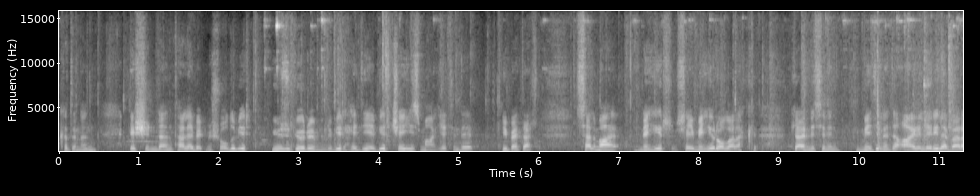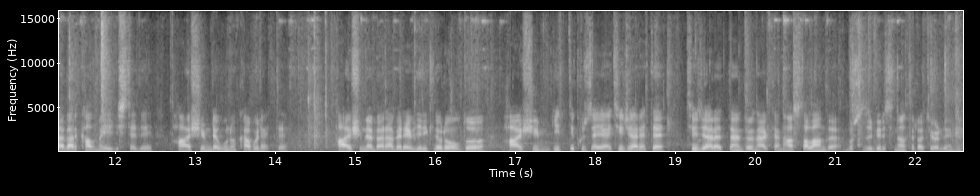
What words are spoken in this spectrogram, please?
kadının eşinden talep etmiş olduğu bir yüz görümlü bir hediye, bir çeyiz mahiyetinde bir bedel. Selma mehir şey mehir olarak kendisinin Medine'de aileleriyle beraber kalmayı istedi. Haşim de bunu kabul etti. Haşim'le beraber evlilikleri oldu. Haşim gitti kuzeye ticarete. Ticaretten dönerken hastalandı. Bu sizi birisini hatırlatıyor değil mi?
